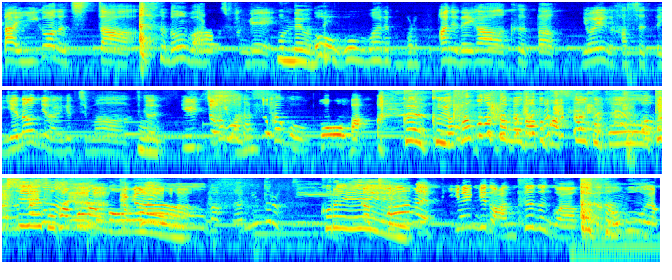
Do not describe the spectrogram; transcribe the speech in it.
나 이거는 진짜 너무 말하고 싶은 게 뭔데 뭔데? 오오 말해봐 말해봐. 아니 내가 그 딱 여행을 갔을 때 예나 언니는 알겠지만 그 일정이 사고 났어 완전 사고. 어 막 그, 그, 야, 사고 났다며. 나도 봤어, 그거. 택시에서 사고 난 거. 아이고 막난 힘들었지. 그래. 그러니까 처음에 비행기도 안 뜨는 거야. 근데 너무 약간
